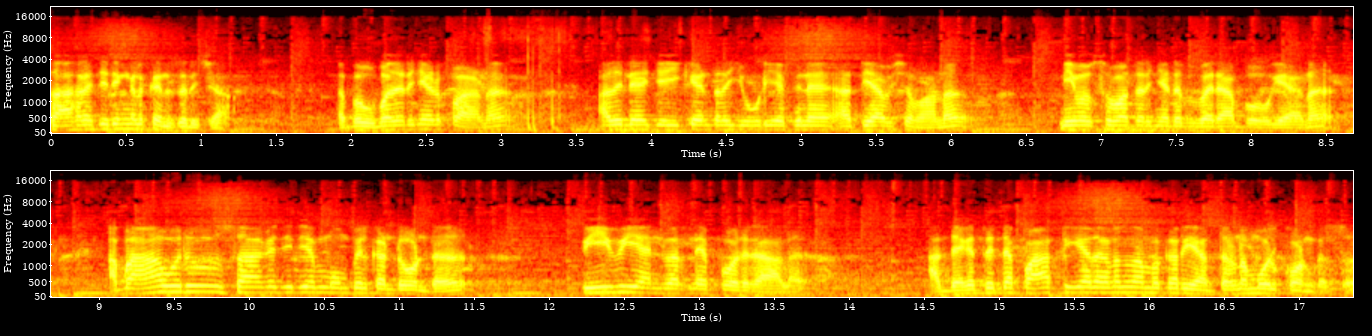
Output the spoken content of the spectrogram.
സാഹചര്യങ്ങൾക്കനുസരിച്ചാണ്. അപ്പൊ ഉപതെരഞ്ഞെടുപ്പാണ് അതിൽ ജയിക്കേണ്ടത് യു ഡി എഫിന് അത്യാവശ്യമാണ്. നിയമസഭാ തെരഞ്ഞെടുപ്പ് വരാൻ പോവുകയാണ്. അപ്പൊ ആ ഒരു സാഹചര്യം മുമ്പിൽ കണ്ടുകൊണ്ട് പി വി അൻവറിനെ പോലൊരാൾ അദ്ദേഹത്തിന്റെ പാർട്ടി ഏതാണെന്ന് നമുക്കറിയാം തൃണമൂൽ കോൺഗ്രസ്.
